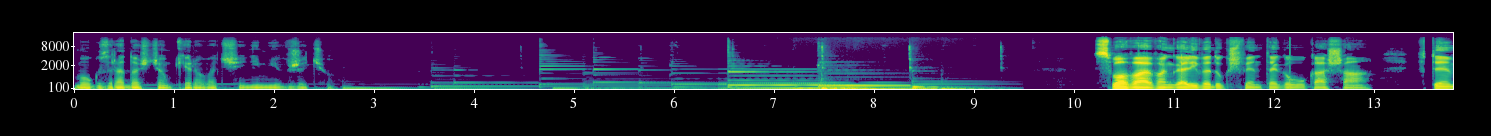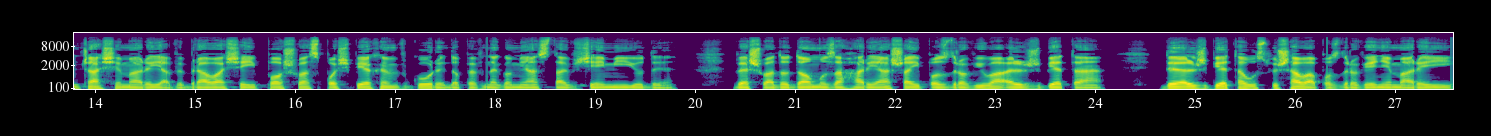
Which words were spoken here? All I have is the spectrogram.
mógł z radością kierować się nimi w życiu. Słowa Ewangelii według świętego Łukasza. W tym czasie Maryja wybrała się i poszła z pośpiechem w góry do pewnego miasta w ziemi Judy. Weszła do domu Zachariasza i pozdrowiła Elżbietę. Gdy Elżbieta usłyszała pozdrowienie Maryi,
